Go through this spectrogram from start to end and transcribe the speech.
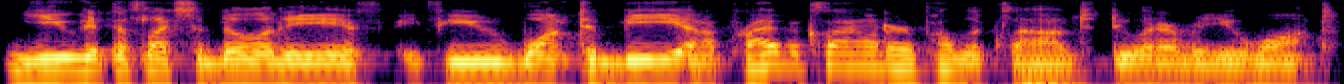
you get the flexibility if, if you want to be on a private cloud or a public cloud to do whatever you want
